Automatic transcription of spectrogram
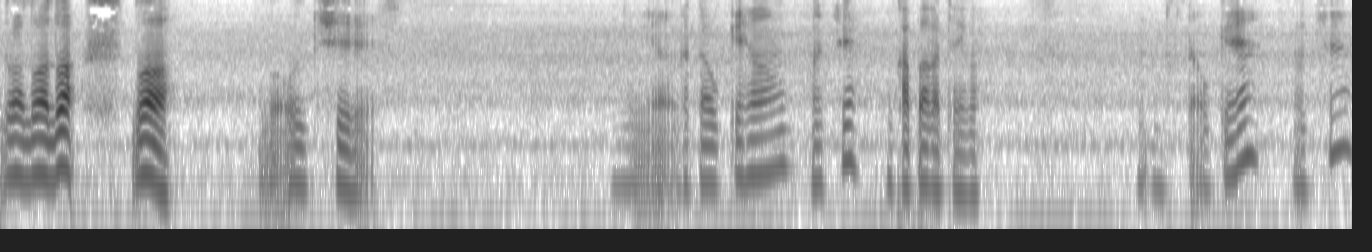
놓아, 놓아, 놓아. 놓아. 옳지. 야, 갔다 올게, 형. 알았지? 가빠 같아, 이거. 갔다 올게. 알았지?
